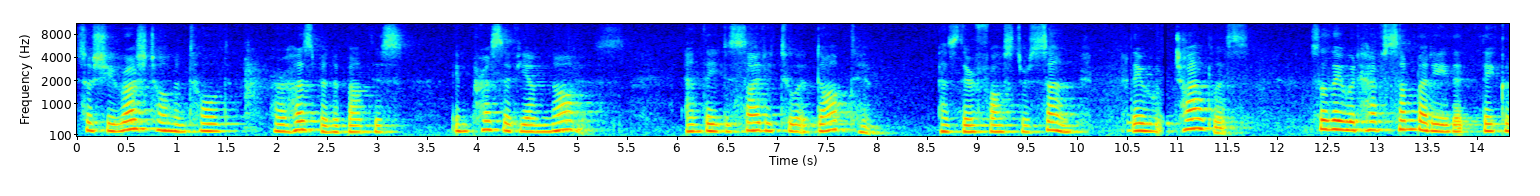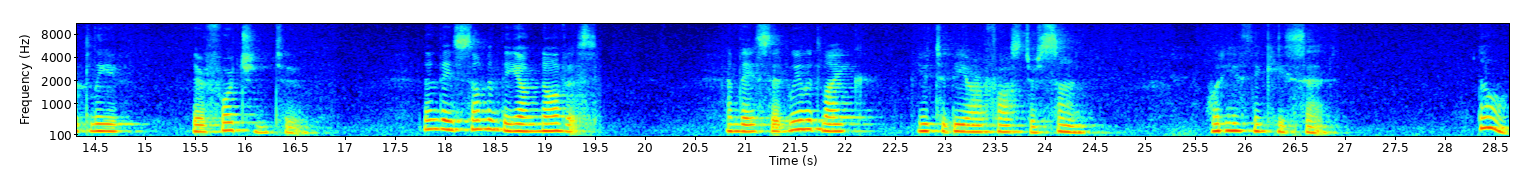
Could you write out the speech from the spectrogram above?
So she rushed home and told her husband about this impressive young novice, and they decided to adopt him as their foster son. They were childless, so they would have somebody that they could leave their fortune to. Then they summoned the young novice and they said, We would like you to be our foster son. What do you think he said? No,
